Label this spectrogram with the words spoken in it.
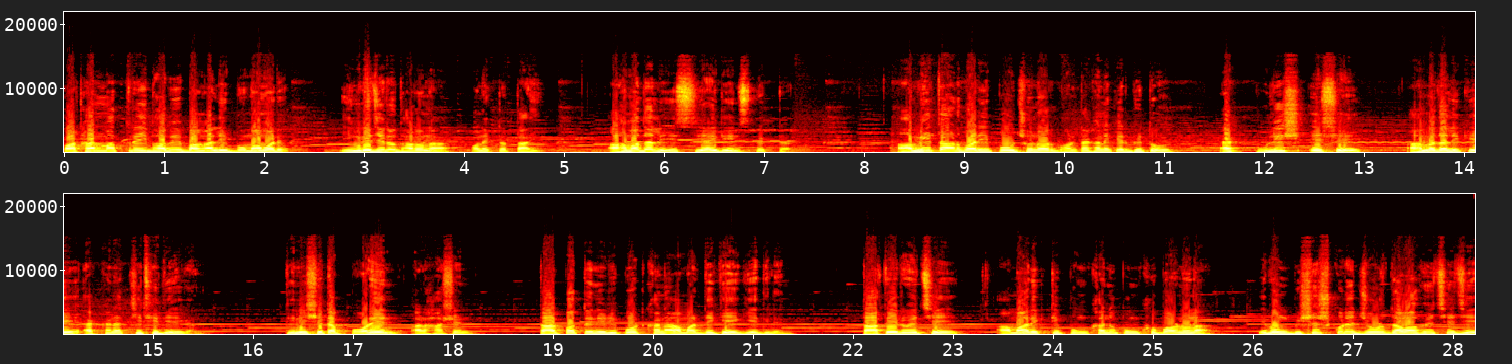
পাঠান মাত্রেই ভাবে বাঙালি বোমা মারে, ইংরেজেরও ধারণা অনেকটা তাই। Ahmad Ali CID inspector. আমি তার বাড়ি পৌঁছানোর ঘণ্টাখানেকের ভিতর এক পুলিশ এসে আহমেদ আলীকে একখানা চিঠি দিয়ে গেল। তিনি সেটা পড়েন আর হাসেন। তারপর তিনি রিপোর্টখানা আমার দিকে এগিয়ে দিলেন। তাতে রয়েছে আমার একটি পুঙ্খানুপুঙ্খ বর্ণনা এবং বিশেষ করে জোর দেওয়া হয়েছে যে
